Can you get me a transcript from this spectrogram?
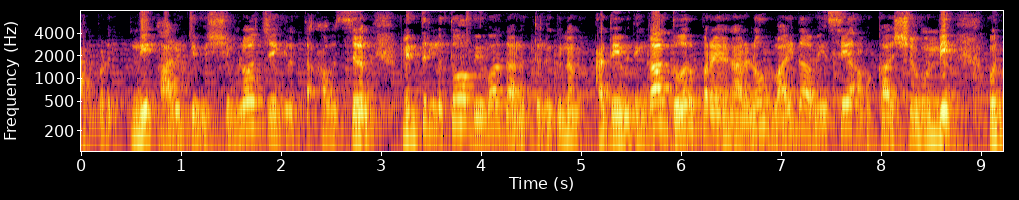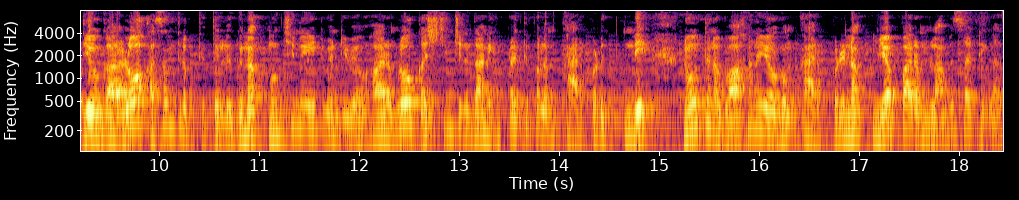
ఏర్పడుతుంది. ఆరోగ్య విషయంలో జాగ్రత్త అవసరం. మిత్రులతో వివాదాలు తొలగినం. అదేవిధంగా దూర ప్రయాణాలను వాయిదా వేసే అవకాశం ఉంది. ఉద్యోగాలలో అసంతృప్తి తొలగిన. ముఖ్యమైనటువంటి వ్యవహారంలో కష్టించిన దానికి ప్రతిఫలం ఏర్పడుతుంది. నూతన వాహన యోగం ఏర్పడిన. వ్యాపారం లాభసాటిగా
